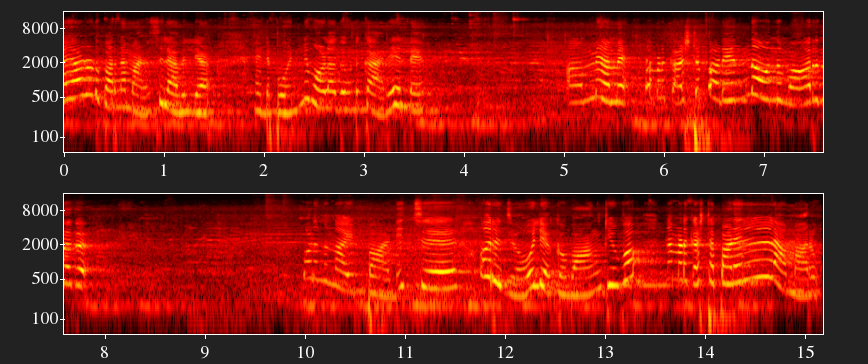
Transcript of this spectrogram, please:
അയാളോട് പറഞ്ഞാൽ മനസ്സിലാവില്ല. എന്റെ പൊന്നു മോൾ അതുകൊണ്ട് കരയല്ലേ? അമ്മ അമ്മ നമ്മുടെ കഷ്ടപ്പാട് എന്നാ ഒന്ന് മാറുന്നത്? നന്നായി പഠിച്ച് ഒരു ജോലിയൊക്കെ വാങ്ങിക്കുമ്പോൾ നമ്മുടെ കഷ്ടപ്പാടെല്ലാം മാറും.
